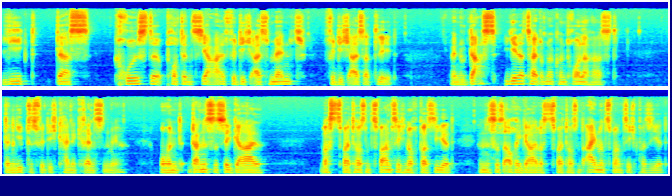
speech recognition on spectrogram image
liegt das größte Potenzial für dich als Mensch, für dich als Athlet. Wenn du das jederzeit unter Kontrolle hast, dann gibt es für dich keine Grenzen mehr. Und dann ist es egal, was 2020 noch passiert, dann ist es auch egal, was 2021 passiert,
